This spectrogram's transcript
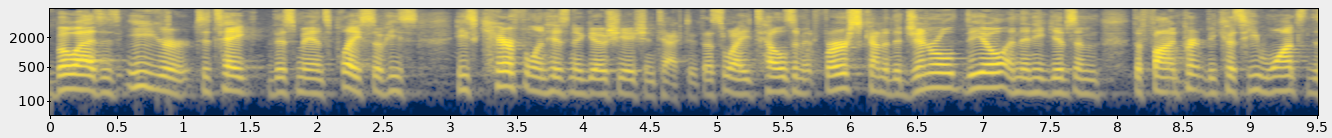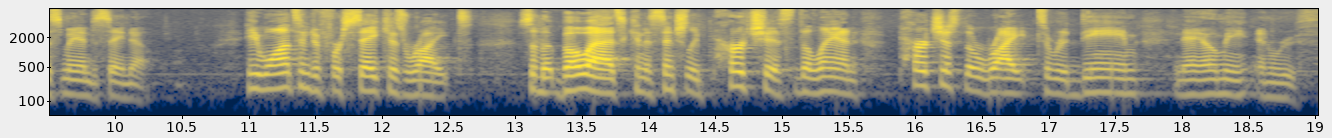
Boaz is eager to take this man's place, so he's, he's careful in his negotiation tactic. That's why he tells him at first kind of the general deal, and then he gives him the fine print because he wants this man to say no. He wants him to forsake his right so that Boaz can essentially purchase the land, purchase the right to redeem Naomi and Ruth.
